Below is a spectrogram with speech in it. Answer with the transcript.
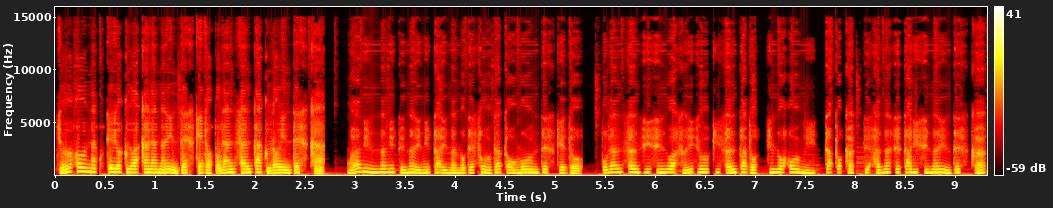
情報なくてよくわからないんですけどポランさんが黒いんですか？まあみんな見てないみたいなのでそうだと思うんですけど、ポランさん自身は水蒸気さんがどっちの方に行ったとかって話せたりしないんですか？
